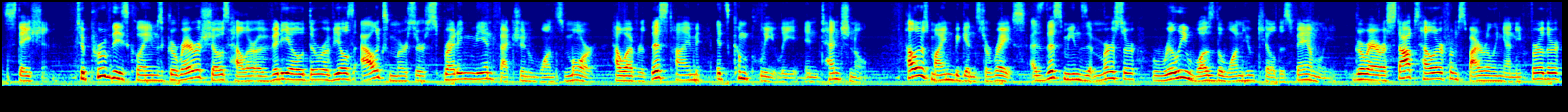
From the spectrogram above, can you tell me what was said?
Station. To prove these claims, Guerrera shows Heller a video that reveals Alex Mercer spreading the infection once more. However, this time, it's completely intentional. Heller's mind begins to race, as this means that Mercer really was the one who killed his family. Guerrera stops Heller from spiraling any further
